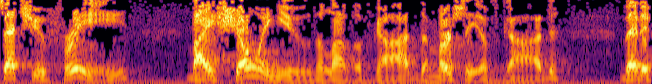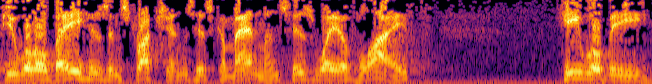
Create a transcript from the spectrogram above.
sets you free by showing you the love of God, the mercy of God, that if you will obey His instructions, His commandments, His way of life, He will be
